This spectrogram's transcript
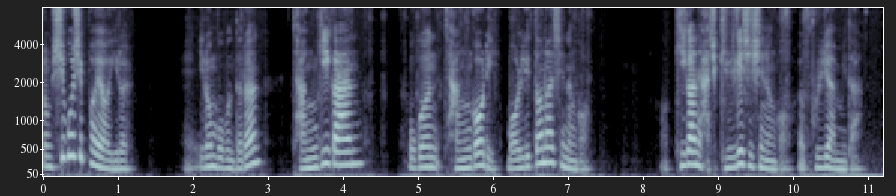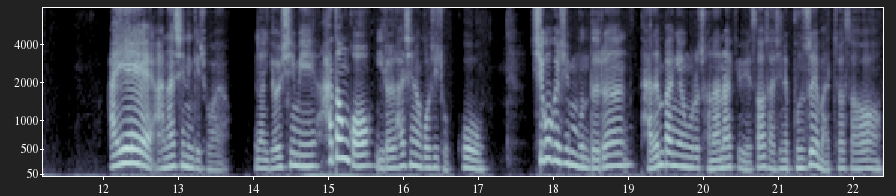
좀 쉬고 싶어요 일을 예, 이런 부분들은 장기간 혹은 장거리 멀리 떠나시는 거 어, 기간이 아주 길게 쉬시는 거 불리합니다. 아예 안 하시는 게 좋아요. 그냥 열심히 하던 거 일을 하시는 것이 좋고 쉬고 계신 분들은 다른 방향으로 전환하기 위해서 자신의 분수에 맞춰서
